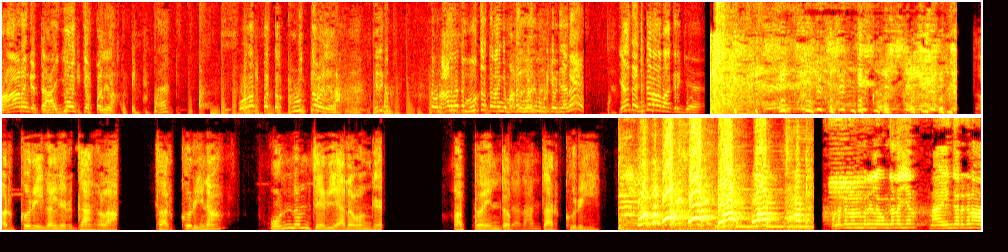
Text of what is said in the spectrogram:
நானும் கேட்ட அயோக்கிய பள்ளிலாம் குழப்பத்தை புழுத்த மூத்த முடிக்க ஏன் எந்த பாக்குறீங்க? தற்குறிகள் இருக்காங்களா? தற்குறினா ஒண்ணும் தெரியாதவங்க. அப்ப இந்த தற்குறி உலக நண்பர்களே உங்கள் ஐயன் நான் எங்க இருக்கேன்னா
